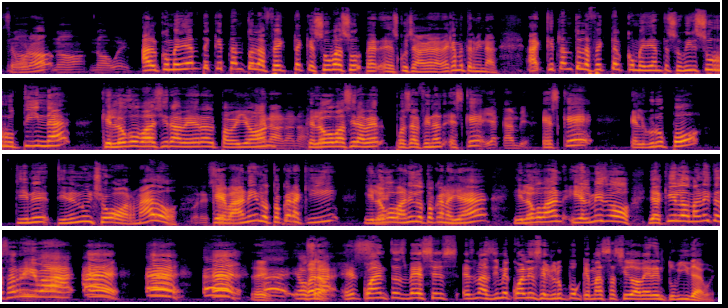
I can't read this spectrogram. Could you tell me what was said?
¿Seguro? No, no, güey. Al comediante, ¿qué tanto le afecta que suba su... eh, Escúchame, a ver, déjame terminar. ¿A qué tanto le afecta al comediante subir su rutina que luego vas a ir a ver al pabellón? Ah, no, no, no. Que luego vas a ir a ver... Pues al final, es que, Ella cambia. es que el grupo tiene, tienen un show armado. Por eso. Que van y lo tocan aquí, y luego van y lo tocan allá, y luego van, y el mismo, y aquí las manitas arriba. ¡Eh! ¡Eh! ¡Eh! Sí. eh. O bueno, sea, es ¿cuántas veces? Es más, dime cuál es el grupo que más has ido a ver en tu vida, güey.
